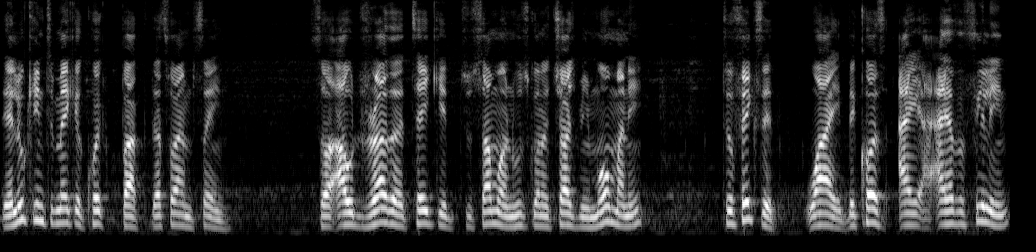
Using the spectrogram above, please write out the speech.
They're looking to make a quick buck. That's what I'm saying. So I would rather take it to someone who's going to charge me more money to fix it. Why? Because I, I have a feeling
